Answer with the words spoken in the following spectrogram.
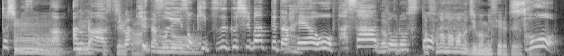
としませんか、うん。あのまあきついそうきつく縛ってた部屋をファサーって下ろすとそのままの自分を見せるというか。そう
